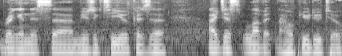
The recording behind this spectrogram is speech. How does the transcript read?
bringing this uh, music to you because uh, I just love it. I hope you do too.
